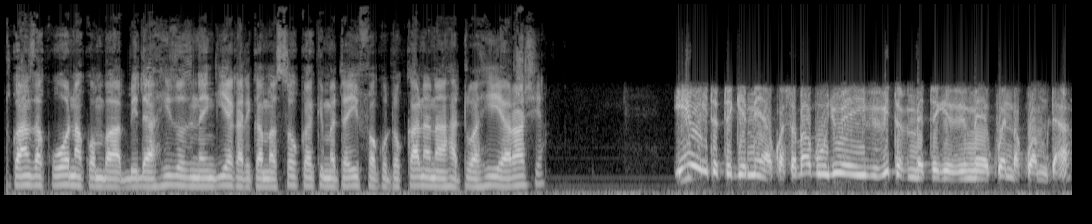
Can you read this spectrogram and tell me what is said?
tukaanza kuona kwamba bidhaa hizo zinaingia katika masoko ya kimataifa kutokana na hatua hii ya Russia? Hiyo itategemea kwa sababu ujue hivi vita vimekwenda kwa muda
